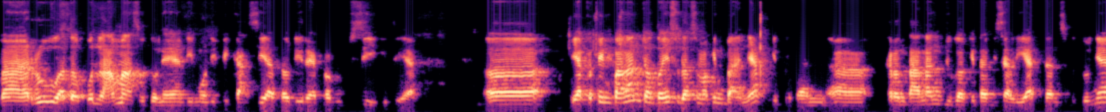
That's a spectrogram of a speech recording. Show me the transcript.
baru ataupun lama sebetulnya yang dimodifikasi atau direproduksi gitu ya. Uh, ya ketimpangan contohnya sudah semakin banyak gitu dan uh, kerentanan juga kita bisa lihat dan sebetulnya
